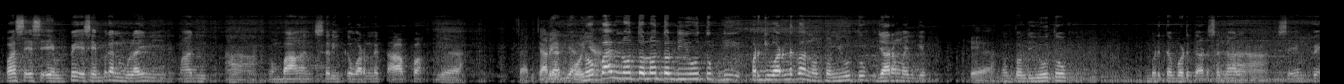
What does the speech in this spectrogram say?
Pas SMP, SMP kan mulai nih maju. Ah, Kembangan sering ke warnet apa. iya. Cari-cari Ya, ya, infonya. no, paling nonton-nonton di YouTube di pergi warnet lah nonton YouTube, jarang main game. Iya. Nonton di YouTube berita-berita Arsenal Nah. SMP.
